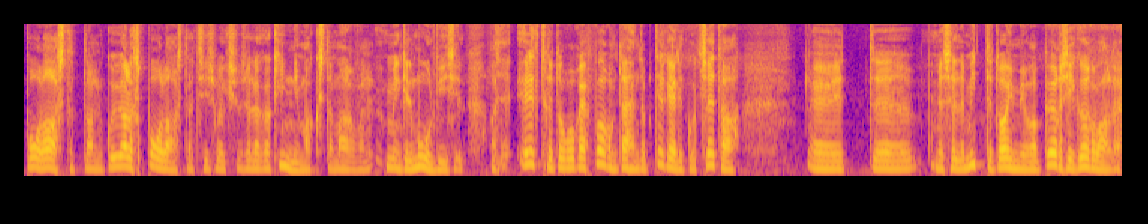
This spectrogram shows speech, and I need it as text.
pool aastat on, kui oleks pool aastat, siis võiks ju selle ka kinni maksta, ma arvan, mingil muul viisil. aga see elektrituru reform tähendab tegelikult seda, et äh, me selle mittetoimiva börsi kõrvale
